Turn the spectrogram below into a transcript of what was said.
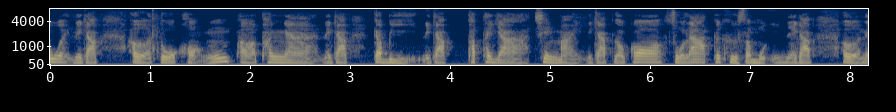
ด้วยนะครับเอ่อตัวของเอ่อพังงานะครับกระบี่นะครับ พัทยาเชียงใหม่นะครับแล้วก็สุราษฎร์ก็คือสมุยนะครับเออใน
